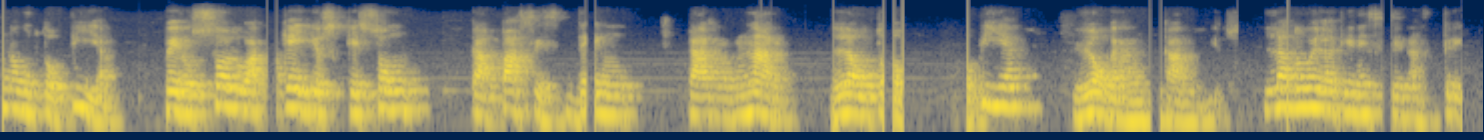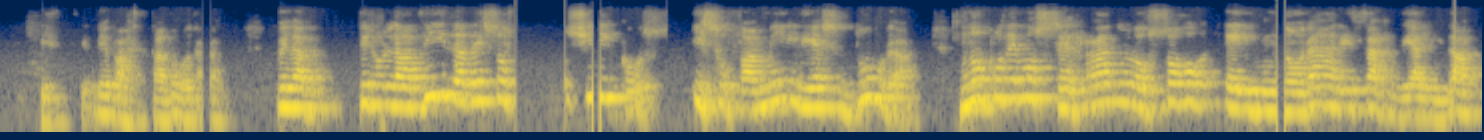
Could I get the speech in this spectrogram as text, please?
una utopía, pero solo aquellos que son capaces de encarnar la utopía logran cambios. La novela tiene escenas tristes, devastadoras, pero la vida de esos chicos y su familia es dura. No podemos cerrar los ojos e ignorar esa realidad.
